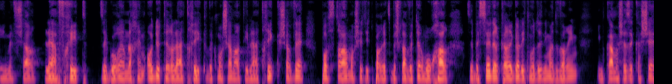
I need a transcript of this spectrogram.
אם אפשר להפחית, זה גורם לכם עוד יותר להדחיק, וכמו שאמרתי, להדחיק שווה פוסט טראומה שתתפרץ בשלב יותר מאוחר, זה בסדר כרגע להתמודד עם הדברים, עם כמה שזה קשה,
